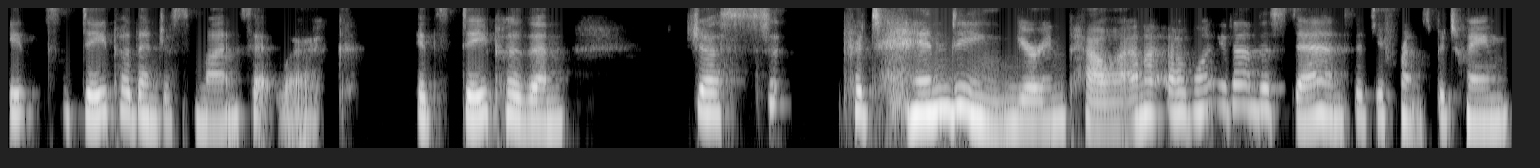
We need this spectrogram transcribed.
It's deeper than just mindset work, it's deeper than just pretending you're in power. And I, I want you to understand the difference between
